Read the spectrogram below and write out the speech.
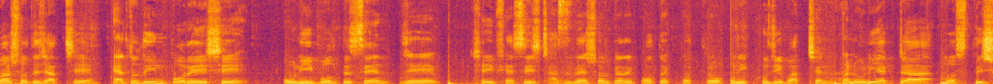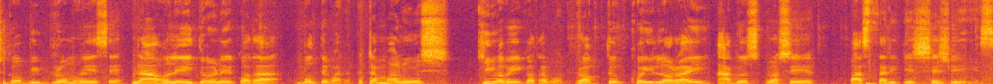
মাস হতে যাচ্ছে। এতদিন পরে এসে উনি বলতেছেন যে সেই ফ্যাসিস্ট হাসিনা সরকারের পদকপত্র উনি খুঁজে পাচ্ছেন না। মানে উনি একটা মস্তিষ্ক বিভ্রম হয়েছে, না হলে এই ধরনের কথা বলতে পারেন একটা মানুষ কীভাবে এই কথা বল? রক্তক্ষয়ী লড়াই আগস্ট মাসের পাঁচ তারিখে শেষ হয়ে গেছে।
